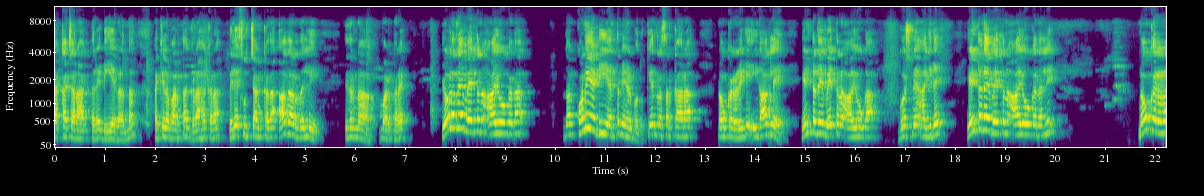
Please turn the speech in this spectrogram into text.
ಲೆಕ್ಕಾಚಾರ ಹಾಕ್ತಾರೆ ಡಿ ಎಗಳನ್ನು. ಅಖಿಲ ಭಾರತ ಗ್ರಾಹಕರ ಬೆಲೆ ಸೂಚ್ಯಂಕದ ಆಧಾರದಲ್ಲಿ ಇದನ್ನು ಮಾಡ್ತಾರೆ. ಏಳನೇ ವೇತನ ಆಯೋಗದ ದ ಕೊನೆಯ ಡಿ ಎ ಅಂತಲೇ ಹೇಳ್ಬೋದು. ಕೇಂದ್ರ ಸರ್ಕಾರ ನೌಕರರಿಗೆ ಈಗಾಗಲೇ ಎಂಟನೇ ವೇತನ ಆಯೋಗ ಘೋಷಣೆ ಆಗಿದೆ. ಎಂಟನೇ ವೇತನ ಆಯೋಗದಲ್ಲಿ ನೌಕರರ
